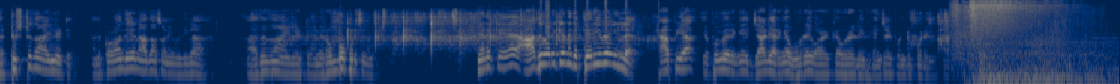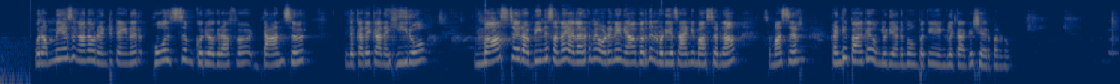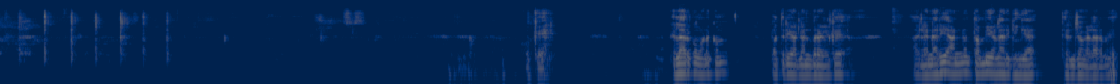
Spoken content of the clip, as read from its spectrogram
அந்த ட்விஸ்ட்டு தான் ஹைலைட்டு அந்த குழந்தையே நான் தான் சொன்னீங்க பார்த்தீங்களா அதுதான் ஹைலைட்டு எனக்கு ரொம்ப பிடிச்சது. எனக்கு அது வரைக்கும் எனக்கு தெரியவே இல்லை. ஹாப்பியாக எப்பவுமே இருங்க ஜாலியாக இருங்க. ஒரே வாழ்க்கை ஒரே லைஃப் என்ஜாய் பண்ணிட்டு போயிடுங்க ஒரு அமேசிங்கான ஒரு என்டர்டெய்னர் ஹோல்சம் கொரியோகிராஃபர் டான்ஸர் இந்த கதைக்கான ஹீரோ மாஸ்டர் அப்படின்னு சொன்னால் எல்லாருக்குமே உடனே ஞாபகம் வருது. நம்மளுடைய சாண்டி மாஸ்டர் தான். ஸோ மாஸ்டர் கண்டிப்பாக உங்களுடைய அனுபவம் பற்றி எங்களுக்காக ஷேர் பண்ணணும். ஓகே. எல்லாருக்கும் வணக்கம். பத்திரிகை நண்பர்களுக்கு. அதில் நிறைய அண்ணன் தம்பிங்கெல்லாம் இருக்கீங்க. தெரிஞ்சவங்க எல்லாருமே.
